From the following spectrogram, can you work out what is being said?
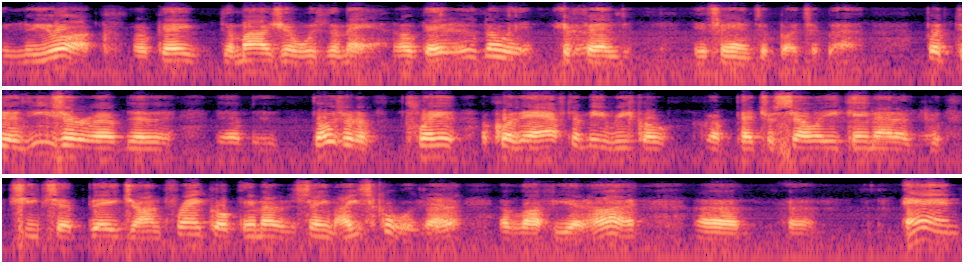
in New York. Okay, DiMaggio was the man. Okay, there's no ifs and ifs ands or buts about. It. But uh, these are uh, the uh, those are the players. Of course, after me, Rico uh, Petrocelli came out of Sheepshead Bay. John Franco came out of the same high school as I of Lafayette High, uh, uh, and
